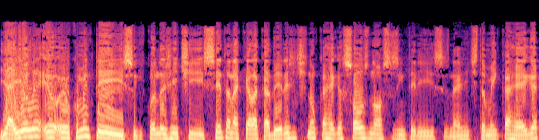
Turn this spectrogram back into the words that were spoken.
e aí eu, eu, eu, comentei isso, que quando a gente senta naquela cadeira, a gente não carrega só os nossos interesses, né? A gente também carrega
